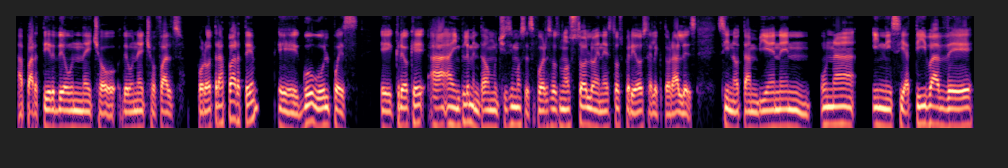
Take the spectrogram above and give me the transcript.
a partir de un hecho, de un hecho falso. Por otra parte, eh, Google, pues creo que ha, implementado muchísimos esfuerzos, no solo en estos periodos electorales, sino también en una iniciativa de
